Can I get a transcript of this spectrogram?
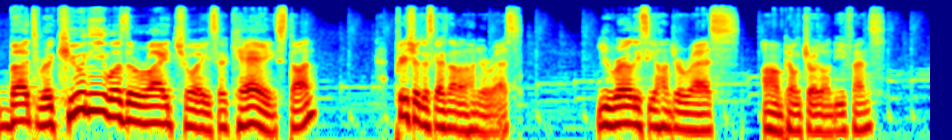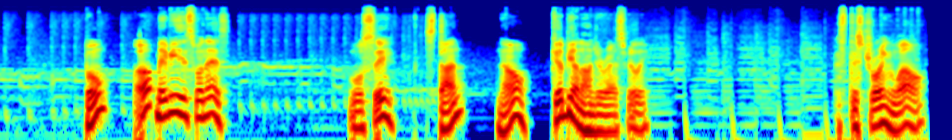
but Rukuni was the right choice. Okay, stun. Pretty sure this guy's not on 100 res. You rarely see 100 res um, Pyeongchul on defense. Boom. Oh, maybe this one is. We'll see. Stun? No. Could be on 100 res, really. It's destroying well.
